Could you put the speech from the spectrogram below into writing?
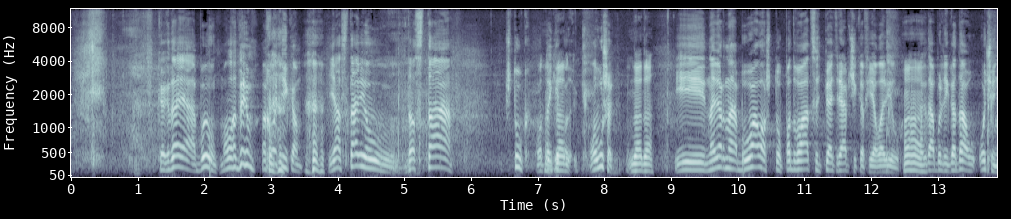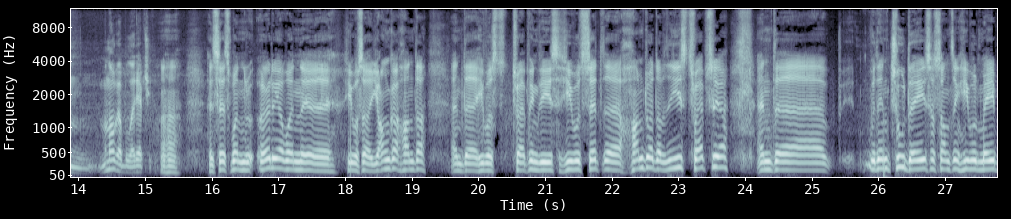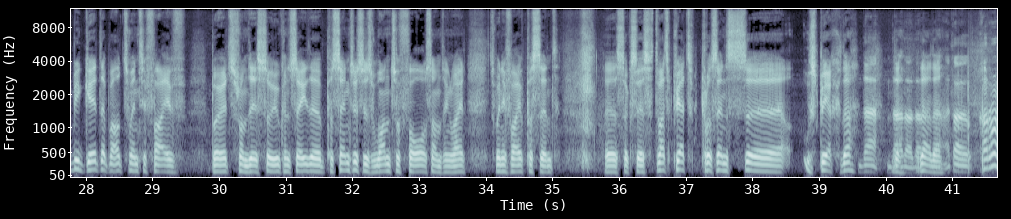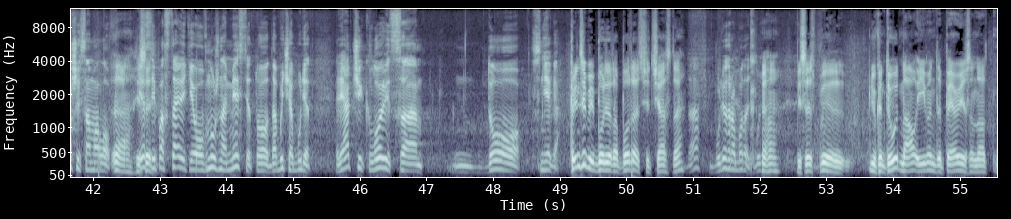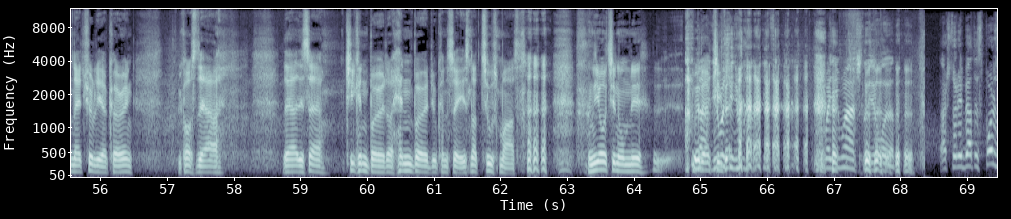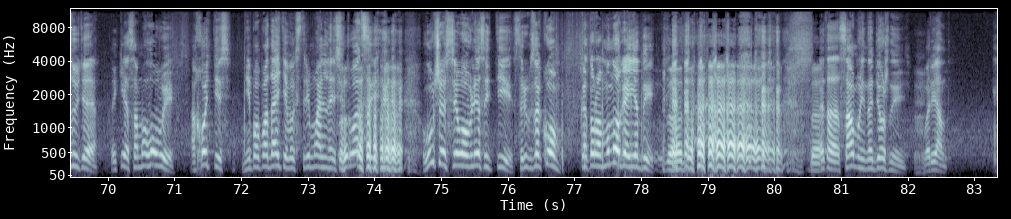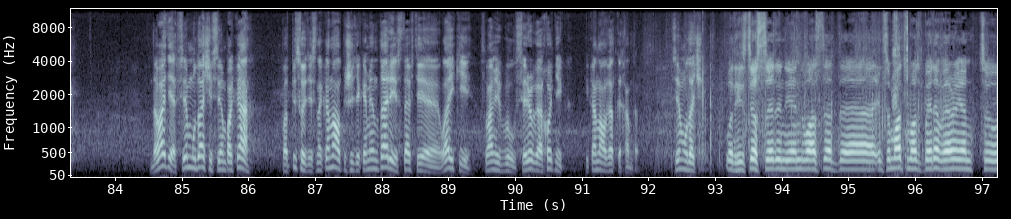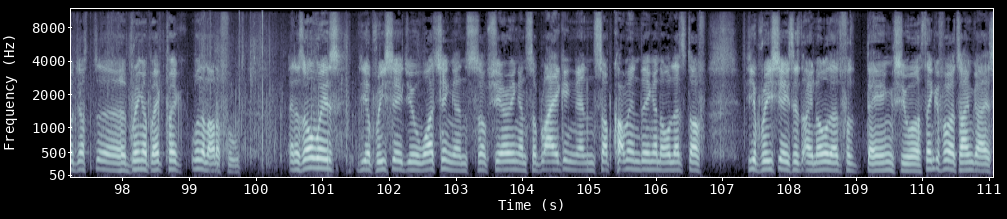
Когда я был молодым охотником, я ставил до 100 штук вот таких Да. вот ловушек. Да, да. И, наверное, бывало, что по 25 рябчиков я ловил. Ага. Когда были года, очень много было рябчиков. Uh-huh. It says when earlier when uh, he was a younger hunter and uh, he was trapping these, he would set a hundred of these traps here, and uh, within two days or something, he would maybe get about 25 birds from this. So you can say the percentage is one to four or something, right? 25 percent uh, success. 25 percent uh, успех, да? Да, да, да, да. да, да. Это хороший самолов. Да, Если если- поставить его в нужном месте, то добыча будет. Рябчик ловится до снега. В принципе, будет работать сейчас, да? Да, будет работать. будет. Uh-huh. He says uh, you can do it now. Even the berries are not naturally occurring because they are there is a chicken bird or hen bird. You can say it's not too smart. Не очень умный. Да, не очень умная птица. Не понимают, что ее ловят. Так что, ребят, используйте такие самоловы. Охотьтесь, не попадайте в экстремальные ситуации. Лучше всего в лес идти с рюкзаком, в котором много еды. Это самый надежный вариант. Давайте, всем удачи, всем пока. Подписывайтесь на канал, пишите комментарии, ставьте лайки. С вами был Серега Охотник и канал Вятка Хантер. Всем удачи. What he's just said in the end was that uh, it's a much much better variant to just uh, bring a backpack with a lot of food. And as always, we appreciate you watching and sub sharing and sub liking and sub commenting and all that stuff. He appreciates it. I know that for dang sure. Thank you for your time, guys.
